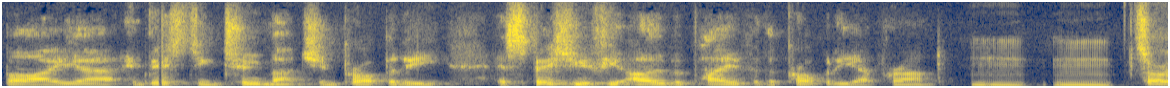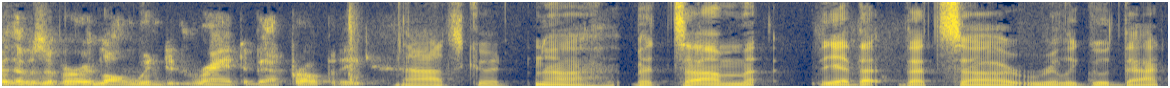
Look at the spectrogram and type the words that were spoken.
by uh, investing too much in property, especially if you overpay for the property up front. Mm, Sorry, that was a very long-winded rant about property. No, it's good. No, but um, yeah, that that's uh, really good. That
